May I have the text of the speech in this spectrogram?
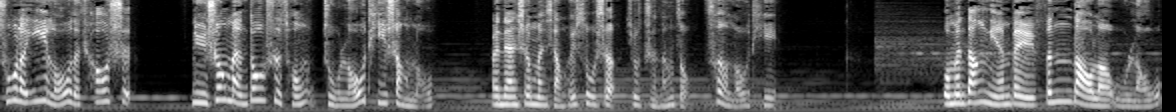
除了一楼的超市，女生们都是从主楼梯上楼，而男生们想回宿舍就只能走侧楼梯。我们当年被分到了五楼，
